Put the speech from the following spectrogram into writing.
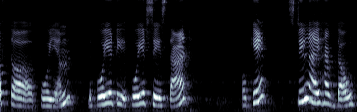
of the poem the poet poet says that okay? Still i have doubt.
